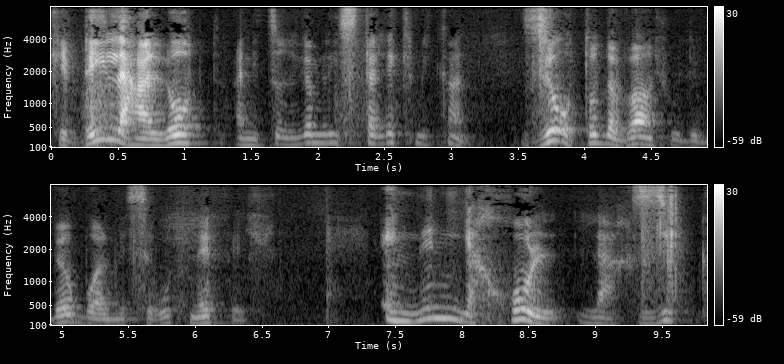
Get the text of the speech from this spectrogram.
כדי לעלות אני צריך גם להסתלק מכאן. זה אותו דבר שהוא דיבר בו על מסירות נפש. אינני יכול להחזיק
